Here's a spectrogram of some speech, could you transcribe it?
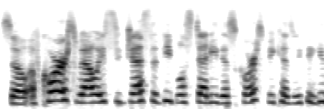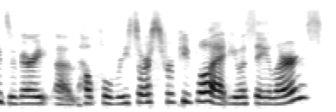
So of course, we always suggest that people study this course because we think it's a very um, helpful resource for people at USA Learns.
